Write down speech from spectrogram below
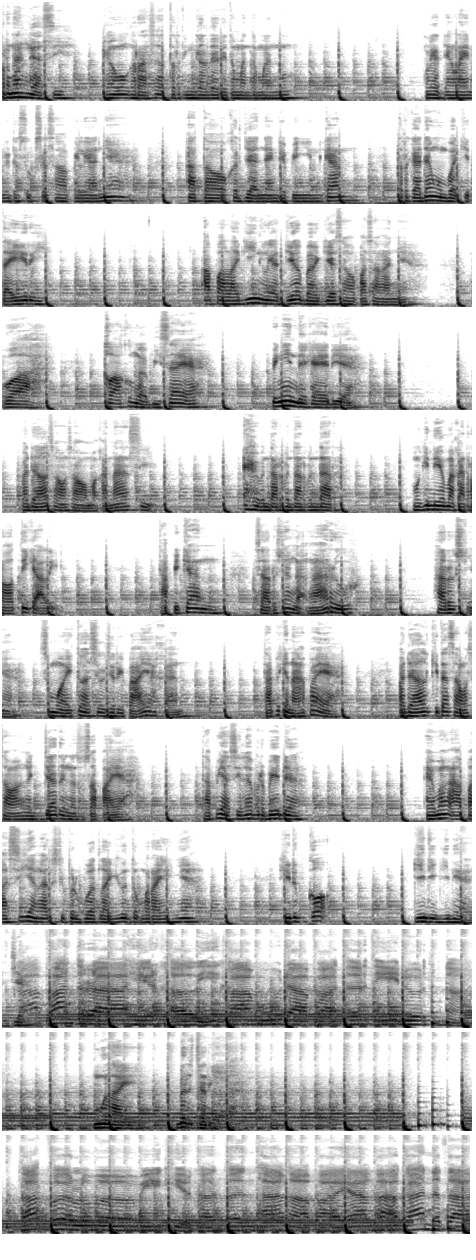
Pernah nggak sih kamu ngerasa tertinggal dari teman-temanmu? Ngeliat yang lain udah sukses sama pilihannya atau kerjaan yang dia pinginkan, terkadang membuat kita iri. Apalagi ngeliat dia bahagia sama pasangannya. Wah, kok aku nggak bisa ya? Pingin deh kayak dia. Padahal sama-sama makan nasi. Eh, bentar, bentar, bentar. Mungkin dia makan roti kali. Tapi kan seharusnya nggak ngaruh. Harusnya semua itu hasil jerih payah kan? Tapi kenapa ya? Padahal kita sama-sama ngejar dengan susah payah. Tapi hasilnya berbeda. Emang apa sih yang harus diperbuat lagi untuk meraihnya? Hidup kok gini-gini aja. Kapan terakhir kali kamu dapat tertidur tenang? Mulai bercerita. Tak perlu memikirkan tentang apa yang akan datang.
